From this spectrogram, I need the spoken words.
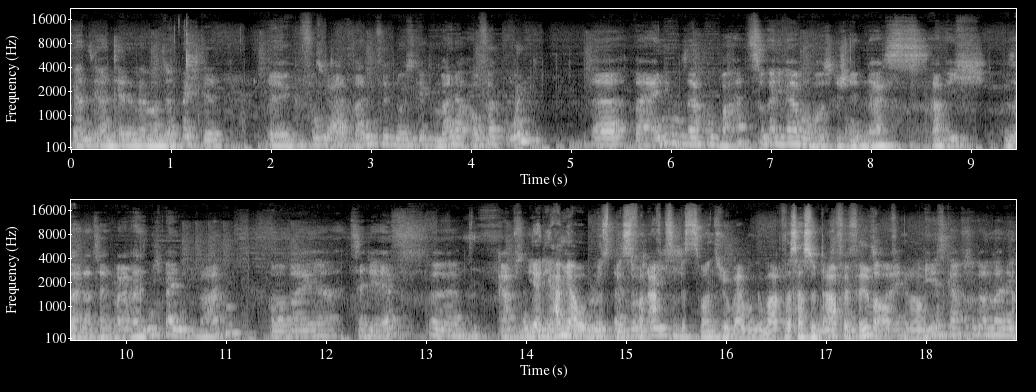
Fernsehantenne, wenn man so möchte, äh, gefunkt hat, wann Film losgeht, wann er aufhört und äh, bei einigen Sachen hat es sogar die Werbung rausgeschnitten. Das habe ich seinerzeit mal gemacht. Also nicht bei den privaten, aber bei ZDF äh, gab es ja, die haben ja aber bloß bis von 18 bis 20 Uhr Werbung gemacht. Was hast du da für Filme aufgenommen? Nee, es gab sogar mal eine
